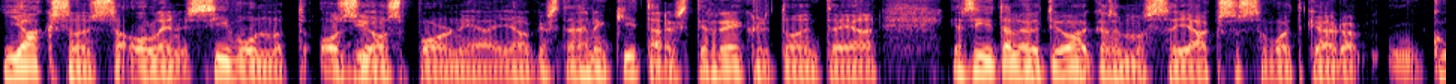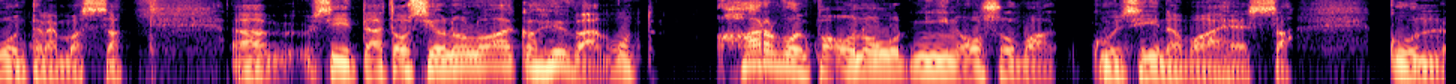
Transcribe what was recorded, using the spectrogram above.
jaksoissa olen sivunnut Ozzy Osbournea ja oikeastaan hänen kitaristin rekrytointejaan ja siitä löytyy aikaisemmassa jaksossa, voit käydä kuuntelemassa äh, siitä, että Ozzy on ollut aika hyvä, mutta harvoinpa on ollut niin osuva kuin siinä vaiheessa, kun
